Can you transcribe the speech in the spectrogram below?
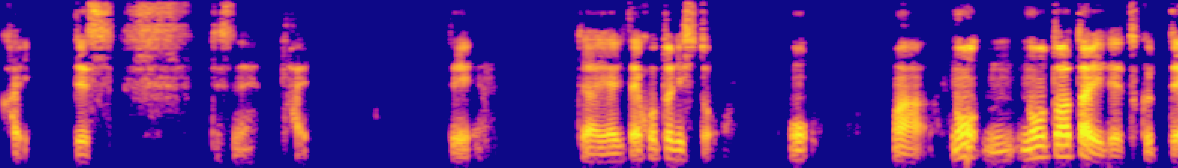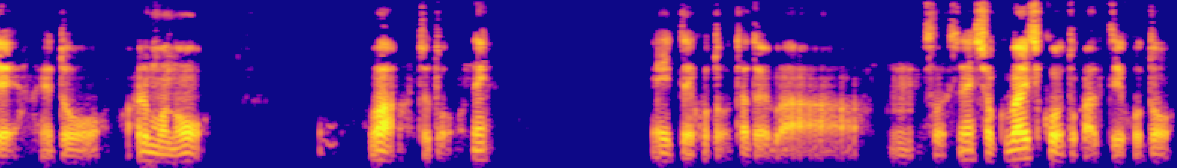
回です。ですね。はい。で、じゃあやりたいことリストを、まあ、ノノートあたりで作って、えっと、あるものを、は、ちょっとね、ええということ、例えば、うん、そうですね、触媒思考とかっていうこと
